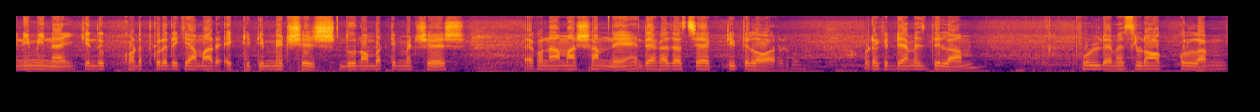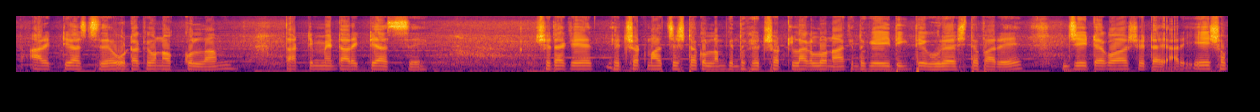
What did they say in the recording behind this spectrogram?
এনিমি নাই, কিন্তু হঠাৎ করে দেখি আমার একটি টিমমেট শেষ, দু নম্বর টিমমেট শেষ। এখন আমার সামনে দেখা যাচ্ছে একটি প্লেয়ার। ওটাকে ড্যামেজ দিলাম। ফুল ড্যামেজ নক করলাম। আরেকটি আসছে, ওটাকেও নক করলাম। তার টিমমেট আরেকটি আসছে। সেটাকে হেডশট মারার চেষ্টা করলাম, কিন্তু হেডশট লাগল না, কিন্তু এই দিক দিয়ে ঘুরে আসতে পারে। যেটা করা সেটাই। আর এই সব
